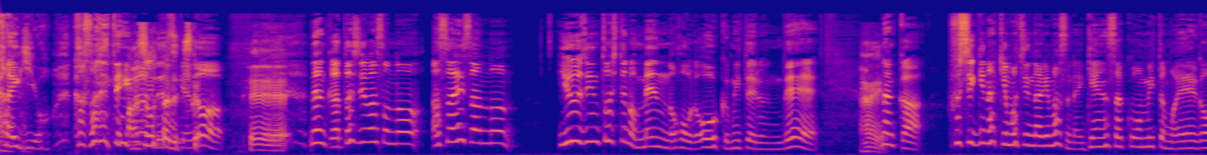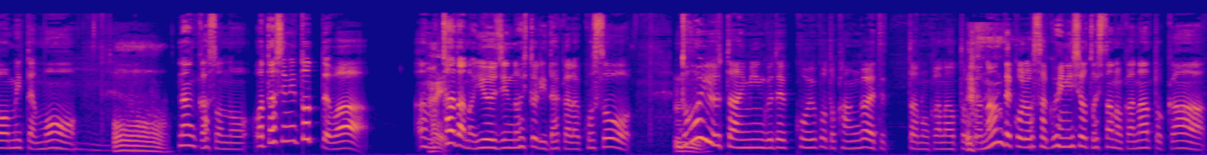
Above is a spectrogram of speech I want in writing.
会議を重ねているんなんでけどですすか、。へなんか私はその、浅井さんの友人としての面の方が多く見てるんで、え。はい。なんか不思議な気持ちになりますね。原作を見ても映画を見ても、おーなんかその、私にとっては、あの、はいただの友人の一人だからこそ、どういうタイミングでこういうこと考えてたのかなとか、なんでこれを作品にしようとしたのかなとか、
